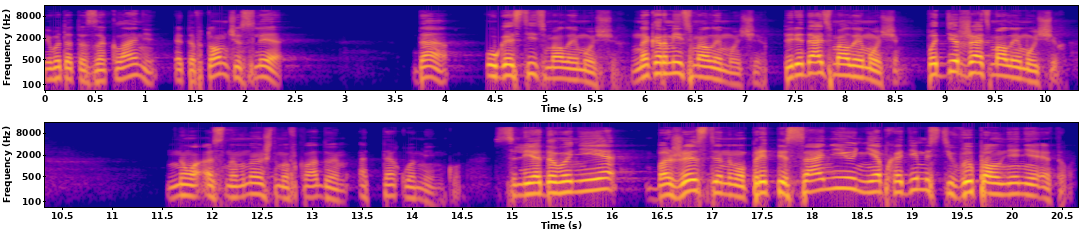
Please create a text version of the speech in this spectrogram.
И вот это заклание, это в том числе да, угостить малоимущих, накормить малоимущих, передать малоимущим, поддержать малоимущих. Но основное, что мы вкладываем, минкум. Следование божественному предписанию необходимости выполнения этого.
